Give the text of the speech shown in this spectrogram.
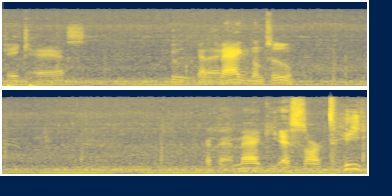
Okay, Cass. Got a Magnum too. Got that Maggie SRT.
